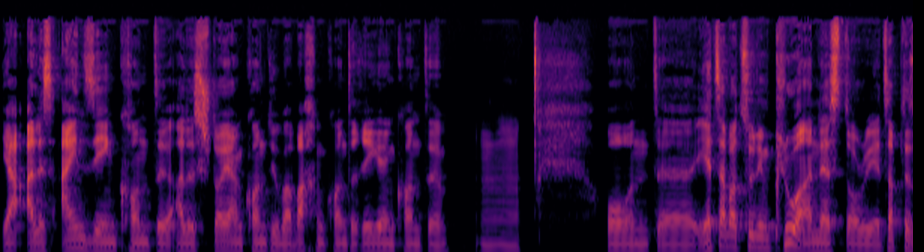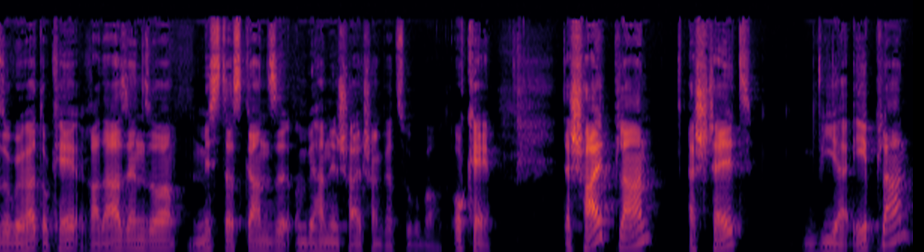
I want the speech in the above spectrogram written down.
ja alles einsehen konnte, alles steuern konnte, überwachen konnte, regeln konnte. Mhm. Und äh, jetzt aber zu dem Clou an der Story. Jetzt habt ihr so gehört, okay, Radarsensor, misst das Ganze und wir haben den Schaltschrank dazu gebaut. Okay, der Schaltplan erstellt via E-Plan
